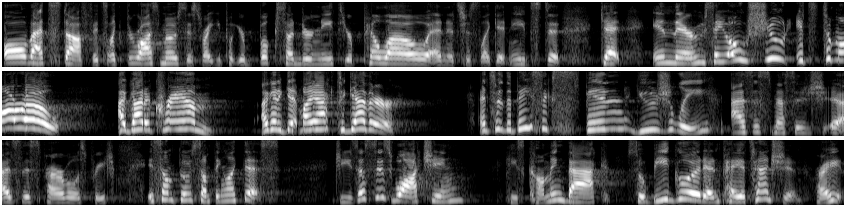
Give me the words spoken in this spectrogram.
All that stuff. It's like through osmosis, right? You put your books underneath your pillow and it's just like it needs to get in there. Who say, oh, shoot, it's tomorrow. I got to cram. I got to get my act together. And so the basic spin, usually, as this message, as this parable is preached, is some, goes something like this. Jesus is watching, he's coming back, so be good and pay attention, right?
